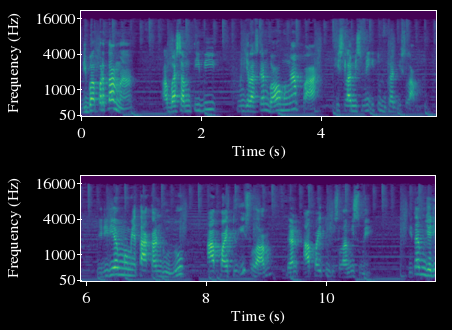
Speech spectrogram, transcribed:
di bab pertama uh, Basam Tibi menjelaskan bahwa mengapa Islamisme itu bukan Islam. Jadi dia memetakan dulu apa itu Islam dan apa itu Islamisme kita menjadi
